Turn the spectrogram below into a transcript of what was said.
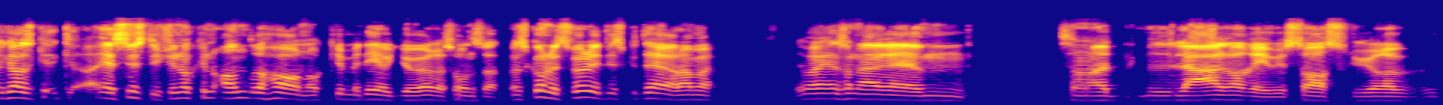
Jeg syns ikke noen andre har noe med det å gjøre. sånn sett. Men så kan du selvfølgelig diskutere det med Det var en sånn her um, her lærere i USA skulle gjøre,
